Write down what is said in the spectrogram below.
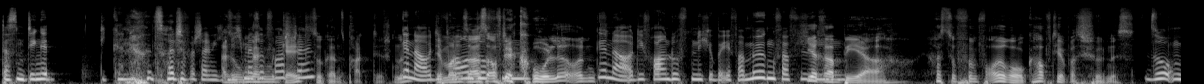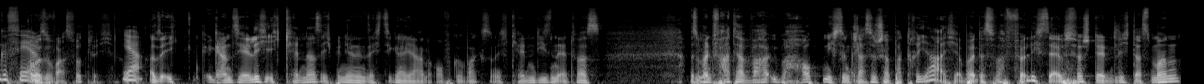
Das sind Dinge, die können wir uns heute wahrscheinlich also nicht mehr so vorstellen. Geld so ganz praktisch, ne? Genau, die der Mann saß durften, auf der Kohle und. Genau, die Frauen durften nicht über ihr Vermögen verfügen. Hier, Rabea, hast du fünf Euro, kauf dir was Schönes. So ungefähr. Aber so war es wirklich. Ja. Also ich, ganz ehrlich, ich kenne das, ich bin ja in den 60er Jahren aufgewachsen und ich kenne diesen etwas also mein Vater war überhaupt nicht so ein klassischer Patriarch, aber das war völlig selbstverständlich, dass man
